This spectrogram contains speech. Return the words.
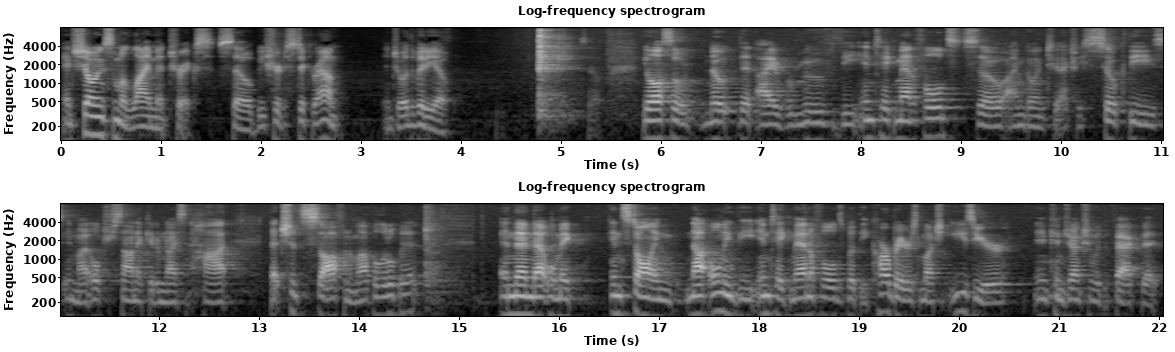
and showing some alignment tricks. So be sure to stick around. Enjoy the video. You'll also note that I removed the intake manifolds, so I'm going to actually soak these in my ultrasonic, get them nice and hot. That should soften them up a little bit. And then that will make installing not only the intake manifolds, but the carburetors much easier in conjunction with the fact that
